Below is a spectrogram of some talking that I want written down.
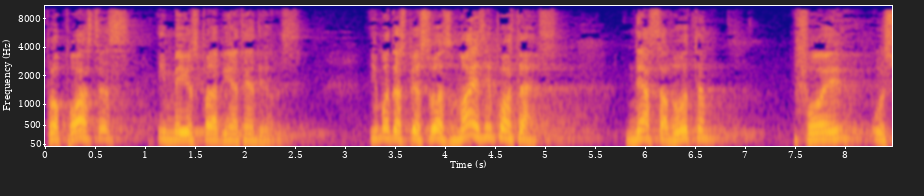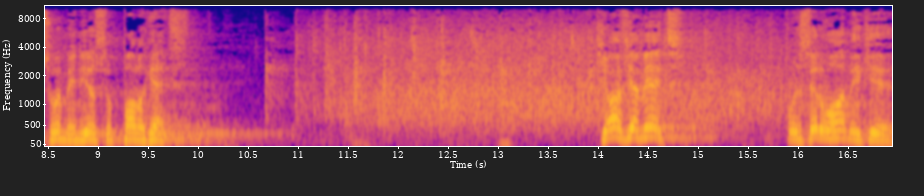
propostas e meios para bem atendê-los. E uma das pessoas mais importantes nessa luta foi o senhor ministro Paulo Guedes. Que, obviamente, por ser um homem que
